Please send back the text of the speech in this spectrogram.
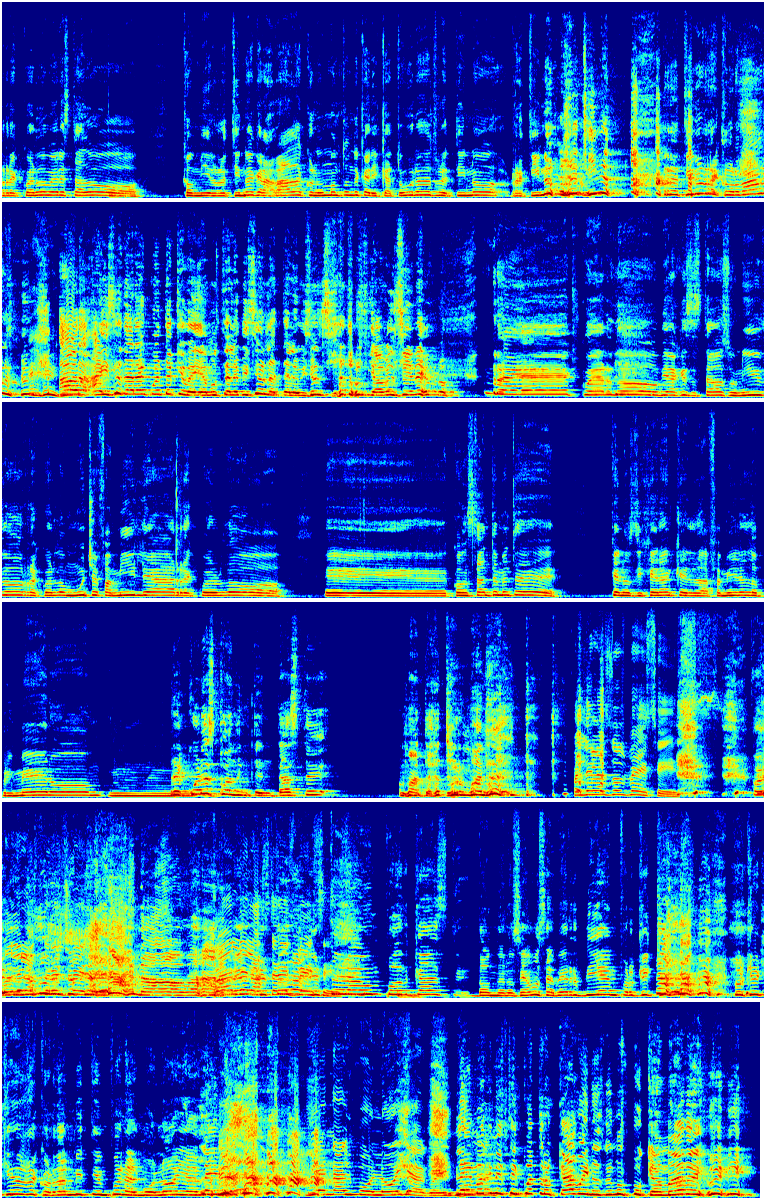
recuerdo haber estado con mi retina grabada con un montón de caricaturas. Retino. ¿Retino? Retino. Retiro recordar. Ahora, ahí se darán cuenta que veíamos televisión. La televisión sí atrofiaba el cerebro. Recuerdo viajes a Estados Unidos, recuerdo mucha familia, recuerdo eh, constantemente que nos dijeran que la familia es lo primero. mm, ¿Recuerdas cuando intentaste matar a tu hermana? ¿Cuál de las dos veces? Oye, ¿Cuál de las tres que- veces? no. ¿Cuál de las Este tres era, veces? este era un podcast donde nos íbamos a ver bien. ¿Por qué quieres, por qué quieres recordar mi tiempo en Almoloya? Güey? Y en Almoloya, güey. la imagen está en 4K, güey. Nos vemos poca madre, güey.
